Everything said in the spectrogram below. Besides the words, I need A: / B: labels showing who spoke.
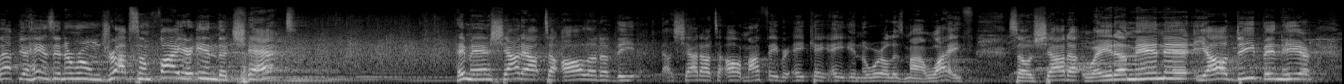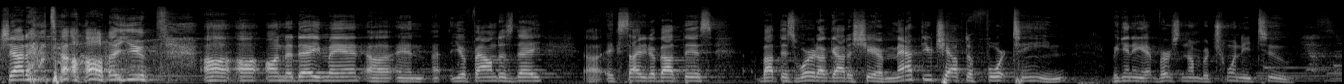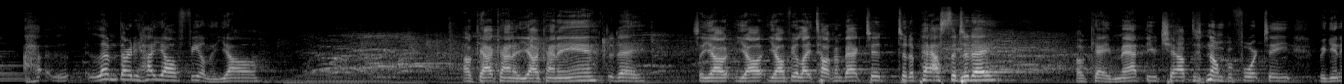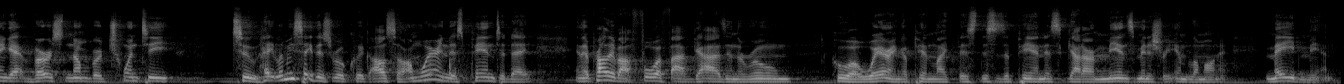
A: Clap your hands in the room. Drop some fire in the chat. Hey man, shout out to all of the uh, shout out to all my favorite AKA in the world is my wife. So shout out. Wait a minute, y'all deep in here. Shout out to all of you uh, uh, on the day, man, uh, and uh, your Founders Day. Uh, excited about this about this word I've got to share. Matthew chapter 14, beginning at verse number 22. 11:30. How y'all feeling, y'all? Okay, I kind of y'all kind of in today. So y'all y'all y'all feel like talking back to, to the pastor today? Okay, Matthew chapter number 14, beginning at verse number 22. Hey, let me say this real quick also. I'm wearing this pin today, and there are probably about four or five guys in the room who are wearing a pin like this. This is a pin that's got our men's ministry emblem on it, Made Men.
